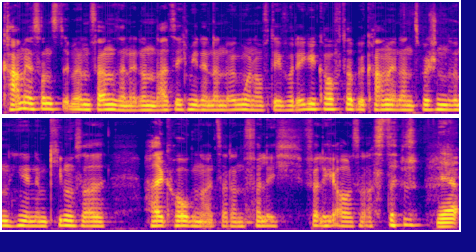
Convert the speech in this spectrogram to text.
kam ja sonst immer im Fernsehen nicht. Und als ich mir den dann irgendwann auf DVD gekauft habe, kam ja dann zwischendrin hier in dem Kinosaal Hulk Hogan, als er dann völlig, völlig ausrastet. Ja,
